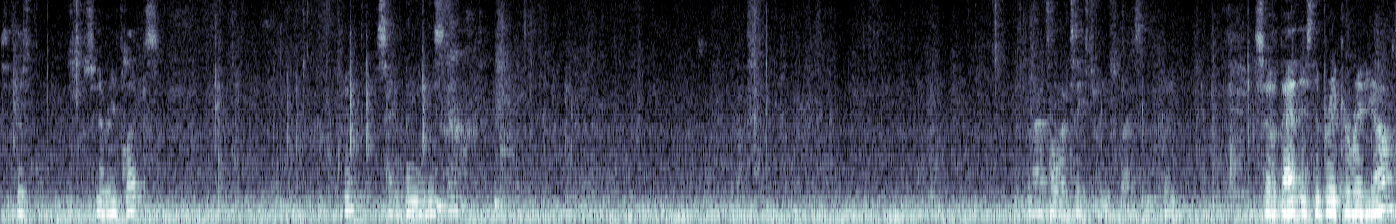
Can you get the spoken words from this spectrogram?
See, this, see the reflex? Okay, same thing on this side. And that's all it takes to reflex okay? So that is the brachioradialis.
